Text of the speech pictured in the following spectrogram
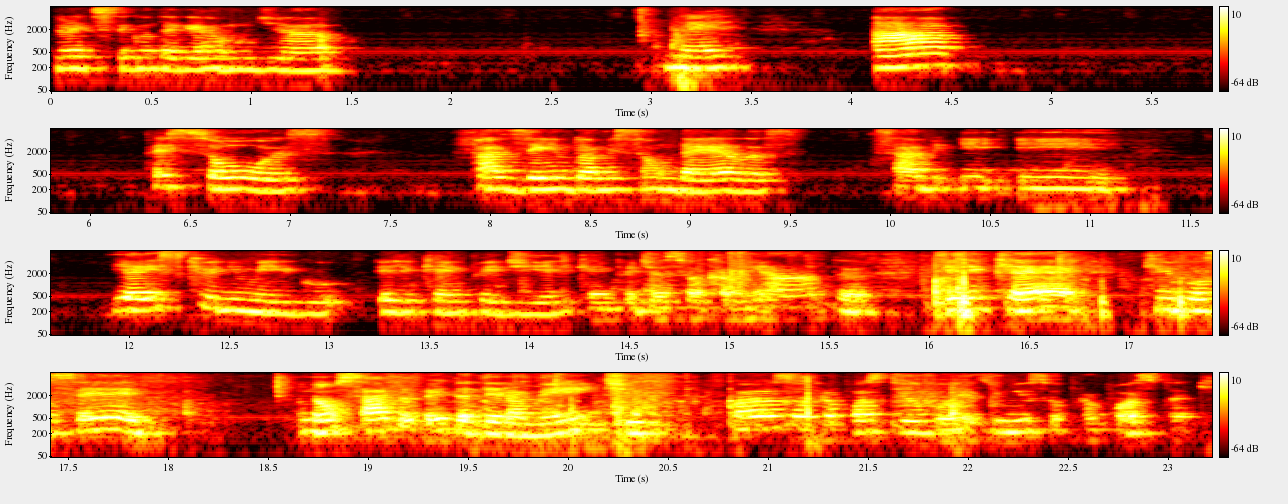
durante a Segunda Guerra Mundial. Né? Há pessoas fazendo a missão delas, sabe? E, e, e, é isso que o inimigo ele quer impedir. Ele quer impedir a sua caminhada. Ele quer que você não saiba verdadeiramente qual é o seu propósito. E eu vou resumir o seu propósito aqui.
